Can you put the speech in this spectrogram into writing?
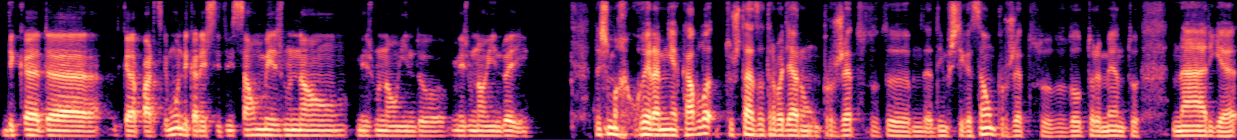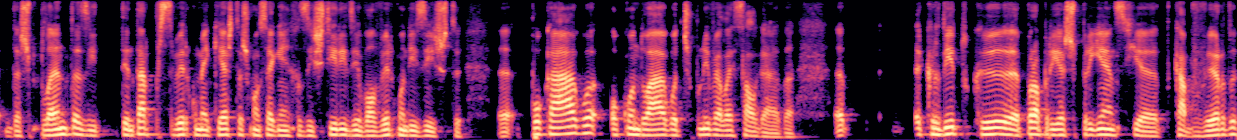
de cada, de cada parte do mundo, de cada instituição, mesmo não, mesmo não indo, mesmo não indo aí. Deixa-me recorrer à minha cábula. Tu estás a trabalhar um projeto de, de, investigação, um projeto de doutoramento na área das plantas e tentar perceber como é que estas conseguem resistir e desenvolver quando existe uh, pouca água ou quando a água disponível é salgada. Uh, acredito que a própria experiência de Cabo Verde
